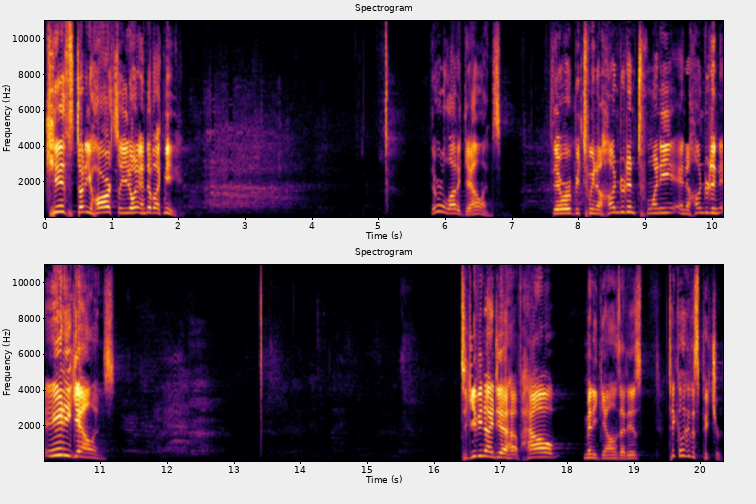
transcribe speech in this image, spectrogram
Kids, study hard so you don't end up like me. There were a lot of gallons. There were between 120 and 180 gallons. To give you an idea of how many gallons that is, take a look at this picture.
